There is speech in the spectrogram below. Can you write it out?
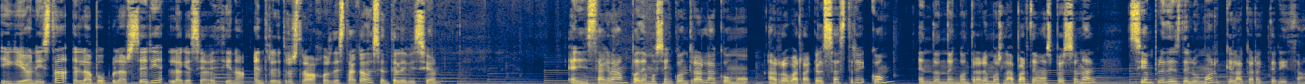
y guionista en la popular serie La que se avecina, entre otros trabajos destacados en televisión. En Instagram podemos encontrarla como arroba raquelsastre.com en donde encontraremos la parte más personal siempre desde el humor que la caracteriza.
